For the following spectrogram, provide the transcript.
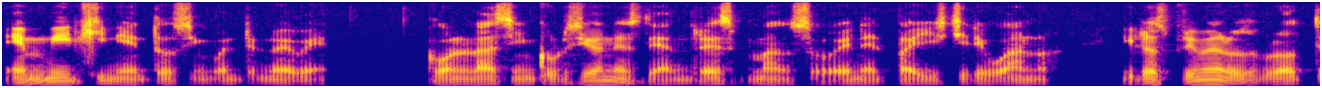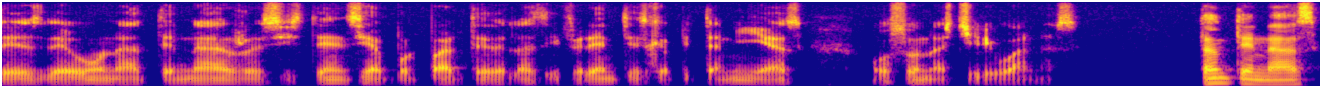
en 1559, con las incursiones de Andrés Manso en el país chirihuano y los primeros brotes de una tenaz resistencia por parte de las diferentes capitanías o zonas chirihuanas. Tan tenaz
